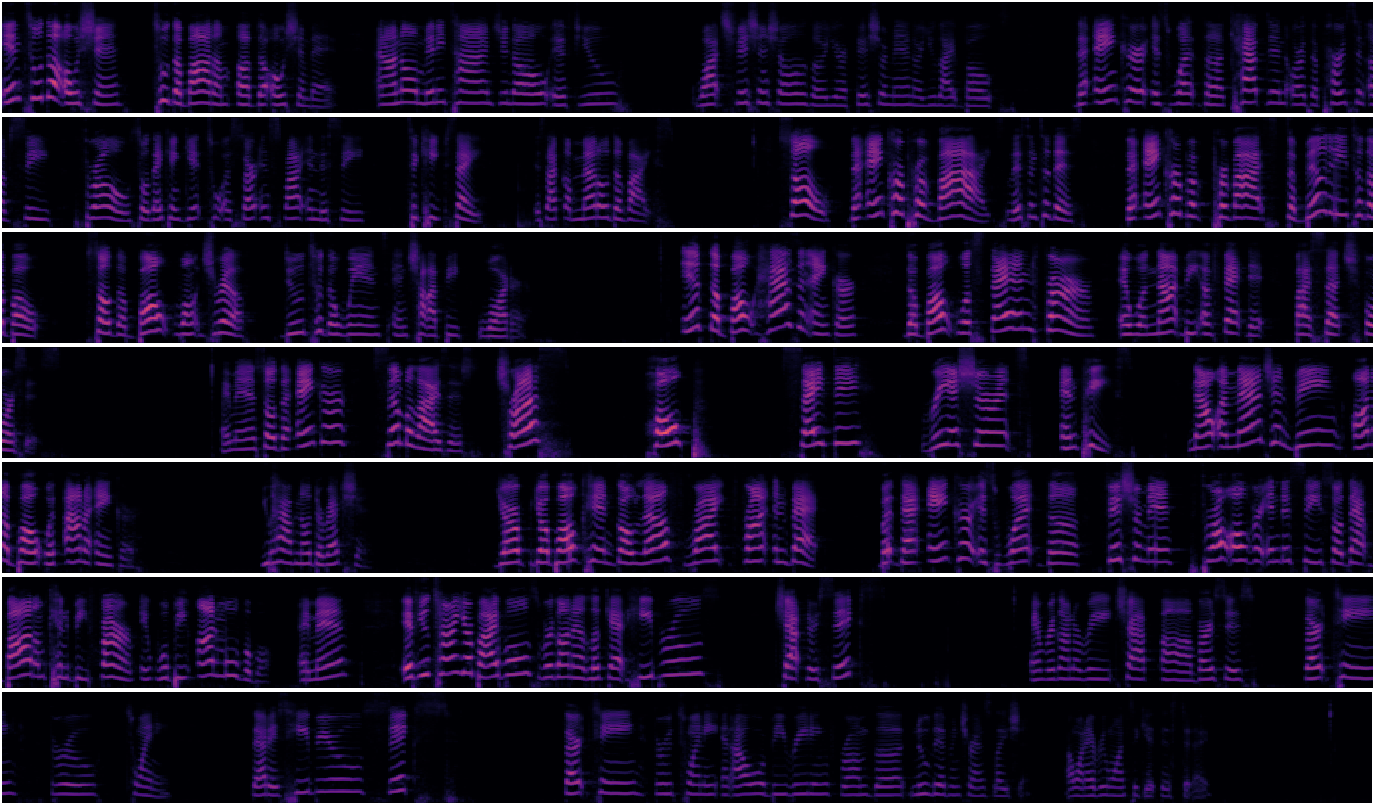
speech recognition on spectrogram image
into the ocean to the bottom of the ocean bed. And I know many times, you know, if you watch fishing shows or you're a fisherman or you like boats, the anchor is what the captain or the person of sea throws so they can get to a certain spot in the sea to keep safe. It's like a metal device. So the anchor provides, listen to this, the anchor provides stability to the boat so the boat won't drift due to the winds and choppy water. If the boat has an anchor, the boat will stand firm and will not be affected by such forces. Amen. So the anchor symbolizes trust, hope, safety, reassurance, and peace. Now imagine being on a boat without an anchor. You have no direction. Your, your boat can go left, right, front, and back. But that anchor is what the fishermen throw over in the sea so that bottom can be firm. It will be unmovable. Amen. If you turn your Bibles, we're going to look at Hebrews chapter 6. And we're going to read chap, uh, verses 13 through 20. That is Hebrews 6, 13 through 20. And I will be reading from the New Living Translation. I want everyone to get this today.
